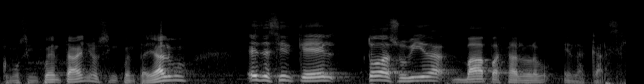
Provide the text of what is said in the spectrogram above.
como 50 años, 50 y algo. Es decir, que él toda su vida va a pasarlo en la cárcel.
